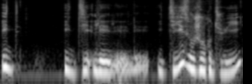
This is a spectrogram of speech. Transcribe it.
ils, disent aujourd'hui,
